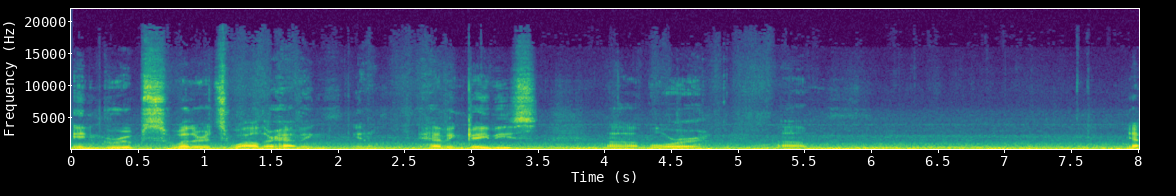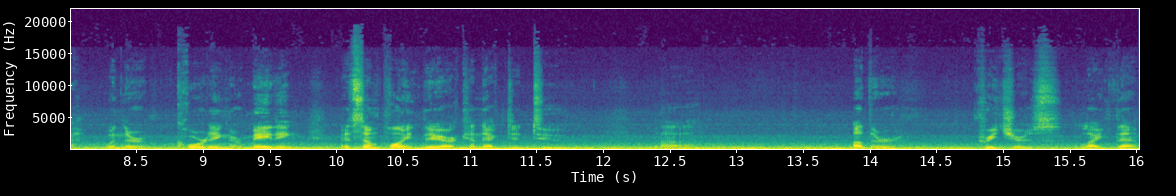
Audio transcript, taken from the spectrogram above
in groups, whether it's while they're having you know having babies uh, or um, yeah, when they're courting or mating, at some point they are connected to uh, other creatures like them.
